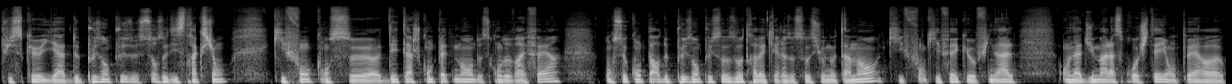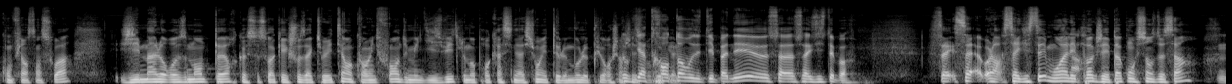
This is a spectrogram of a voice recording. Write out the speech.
puisqu'il y a de plus en plus de sources de distraction qui font qu'on se détache complètement de ce qu'on devrait faire. On se compare de plus en plus aux autres avec les réseaux sociaux notamment, qui, font, qui fait qu'au final, on a du mal à se projeter et on perd euh, confiance en soi. J'ai malheureusement peur que ce soit quelque chose d'actualité. Encore une fois, en 2018, le mot procrastination était le mot le plus recherché. Donc il y a sur 30 Google. ans, vous n'étiez pas né, euh, ça n'existait pas? Ça, ça- alors, ça existait. Moi, à l'époque, j'avais pas conscience de ça. Mm.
